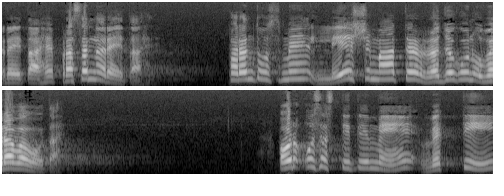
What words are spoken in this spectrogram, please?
रहता है, प्रसन्न रहता है। परंतु उसमें लेश मात्र रजोगुण उभरा हुआ होता है। और उस स्थिति में व्यक्ति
